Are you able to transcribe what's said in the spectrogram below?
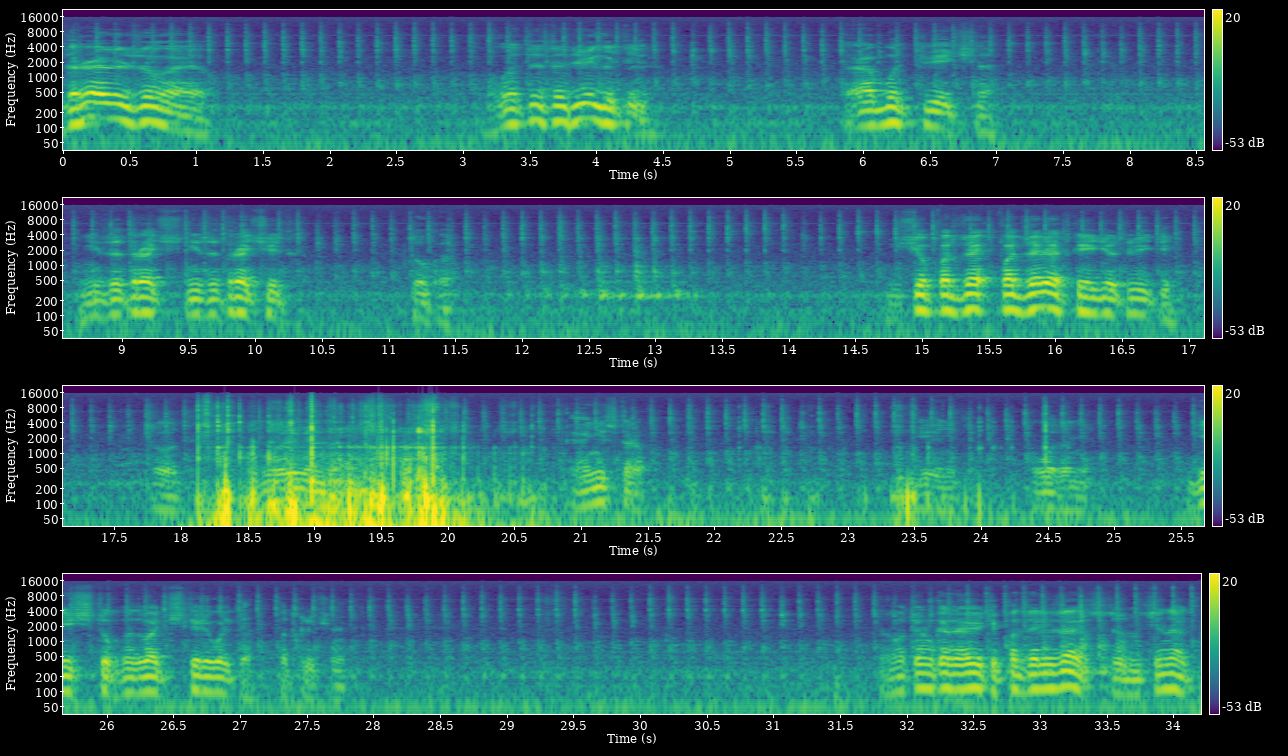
Здравия желаю. Вот это двигатель работает вечно. Не, затрач, не затрачивает тока. Еще подза, подзарядка идет, видите? Вот, одновременно. Канистров. Где они? Вот они. 10 штук на 24 вольта подключены. Вот он, когда, видите, подзаряжается, то начинает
